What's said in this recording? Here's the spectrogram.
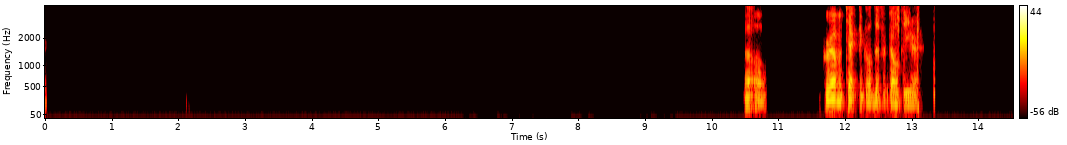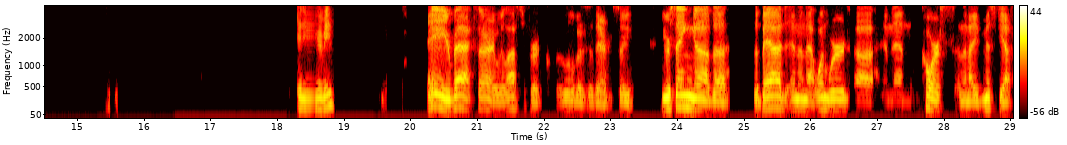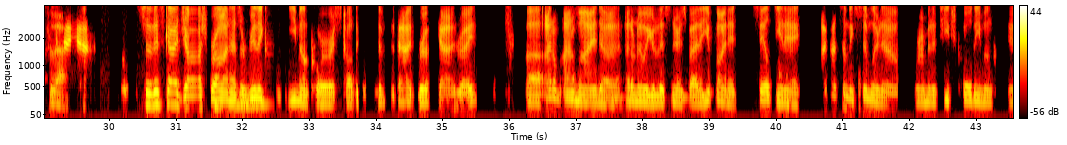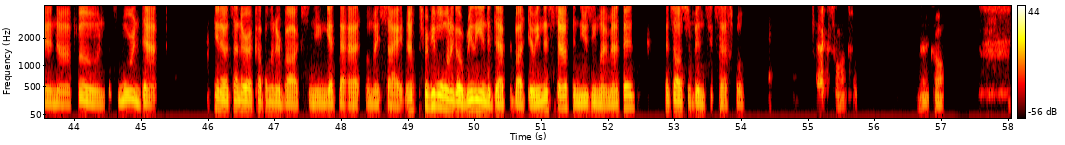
oh, we're having technical difficulty here. Can you hear me? Hey, you're back. Sorry, we lost you for a little bit there. So you, you were saying uh, the the bad, and then that one word, uh, and then course, and then I missed you after that. So this guy Josh Braun has a really cool email course called the, the, the Bad Growth Guide, right? Uh, I don't I don't mind. Uh, I don't know your listeners, but you find it Sales DNA. I've got something similar now where I'm going to teach cold email and uh, phone. It's more in depth you know, it's under a couple hundred bucks and you can get that on my site. That's where people want to go really into depth about doing this stuff and using my methods. It's also been successful. Excellent. Very cool.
